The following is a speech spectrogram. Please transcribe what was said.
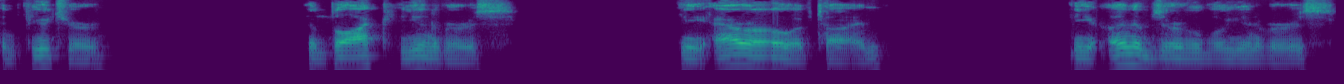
and future, the block universe, the arrow of time, the unobservable universe,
